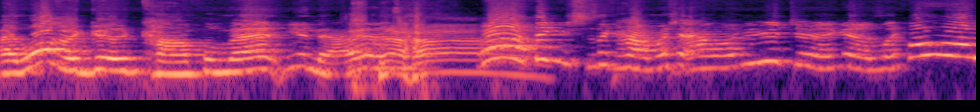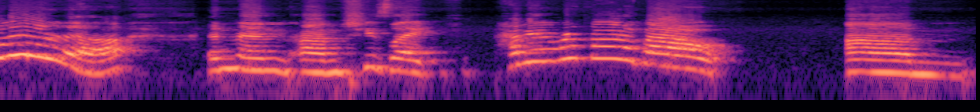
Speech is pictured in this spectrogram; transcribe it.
"I love a good compliment," you know. And I was like, "Oh, thank you." She's like, "How much? How long have you been doing?" it?" I was like, "Oh, la, la, la." And then um, she's like, "Have you ever thought about um,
